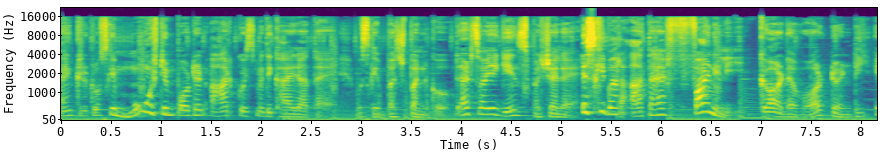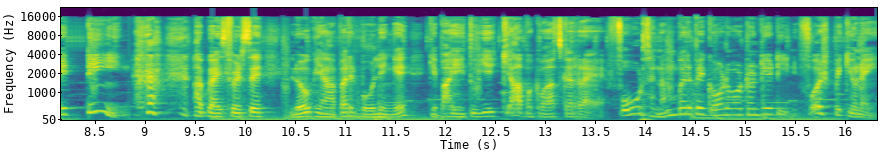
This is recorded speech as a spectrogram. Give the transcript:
एंड क्रेटोस के मोस्ट इंपॉर्टेंट आर्क को इसमें दिखाया जाता है, उसके बचपन को। दैट्स वाई ये गेम स्पेशल है। इसके बाद आता है फाइनली गॉड वॉर 2018 अब गाइस फिर से लोग यहाँ पर बोलेंगे कि भाई, तू ये क्या बकवास कर रहा है? फोर्थ नंबर पे गॉड वॉर 2018 फ़र्स्ट पे क्यों नहीं?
